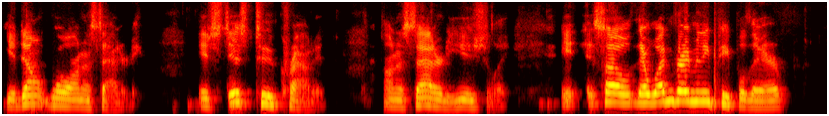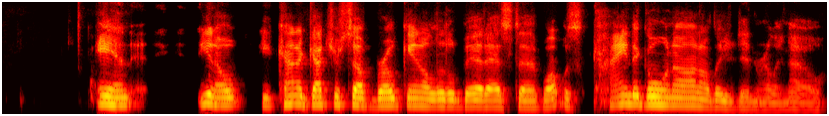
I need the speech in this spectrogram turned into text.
you don't go on a Saturday. It's just too crowded on a Saturday usually. It, so there wasn't very many people there, and you know you kind of got yourself broke in a little bit as to what was kind of going on, although you didn't really know.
